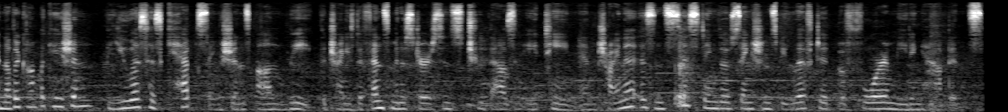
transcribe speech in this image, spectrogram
Another complication the U.S. has kept sanctions on Li, the Chinese defense minister, since 2018, and China is insisting those sanctions be lifted before a meeting happens.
